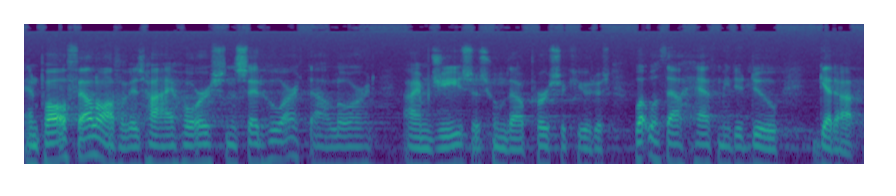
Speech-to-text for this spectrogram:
And Paul fell off of his high horse and said, Who art thou, Lord? I am Jesus, whom thou persecutest. What wilt thou have me to do? Get up.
